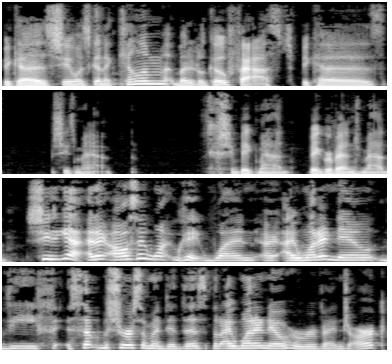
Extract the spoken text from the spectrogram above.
because she was gonna kill him, but it'll go fast because she's mad. She big mad, big revenge mad. She yeah, and I also want okay. One, I, I want to know the. Some, I'm sure someone did this, but I want to know her revenge arc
